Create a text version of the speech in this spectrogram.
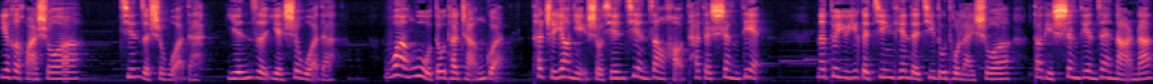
耶和华说金子是我的，银子也是我的，万物都他掌管。他只要你首先建造好他的圣殿。那对于一个今天的基督徒来说，到底圣殿在哪儿呢？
